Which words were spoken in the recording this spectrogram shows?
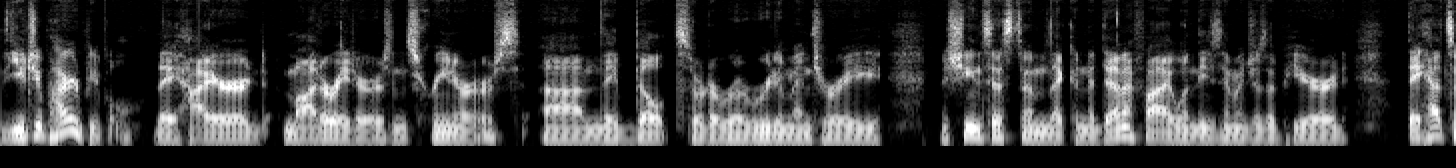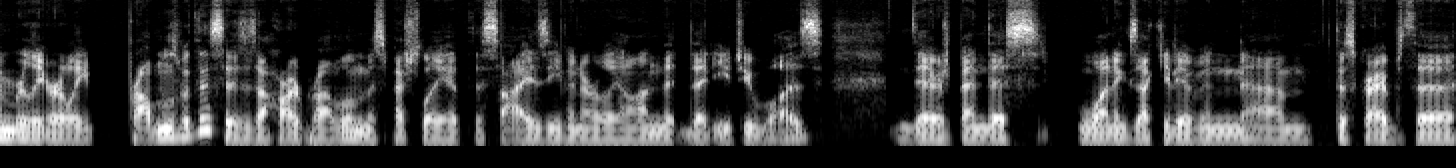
YouTube hired people. They hired moderators and screeners. Um, they built sort of a rudimentary machine system that can identify when these images appeared. They had some really early problems with this. This is a hard problem, especially at the size even early on that, that YouTube was. There's been this one executive and um, describes the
